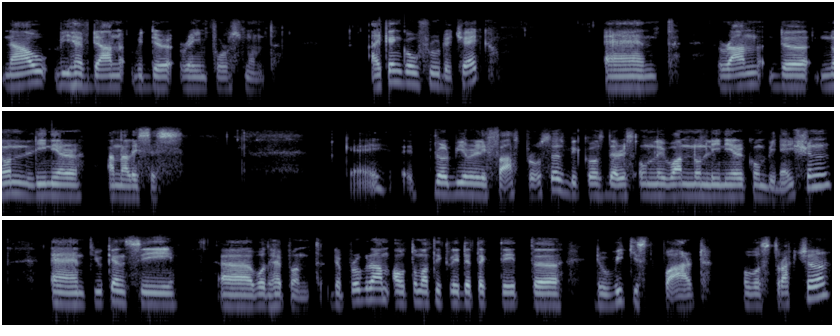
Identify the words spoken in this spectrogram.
now we have done with the reinforcement. I can go through the check and run the non-linear analysis. Okay, it will be a really fast process because there is only one non-linear combination and you can see uh, what happened. The program automatically detected uh, the weakest part of a structure.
